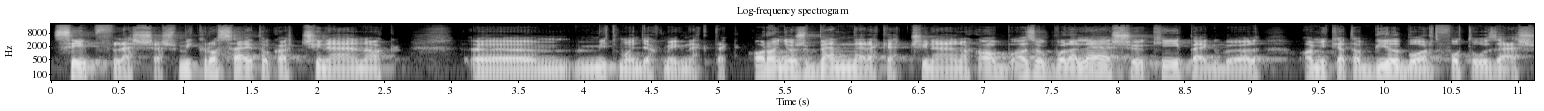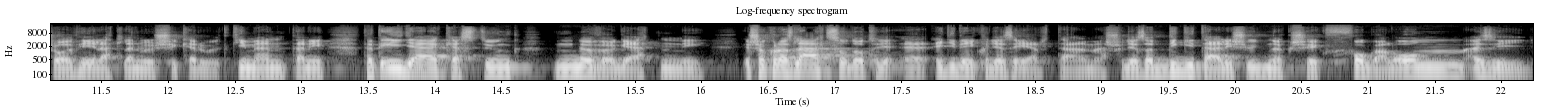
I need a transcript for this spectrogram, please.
szép flashes mikroszájtokat csinálnak, mit mondjak még nektek, aranyos bennereket csinálnak azokból a leeső képekből, amiket a billboard fotózásról véletlenül sikerült kimenteni. Tehát így elkezdtünk növögetni. És akkor az látszódott, hogy e, egy ideig, hogy ez értelmes, hogy ez a digitális ügynökség fogalom, ez így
